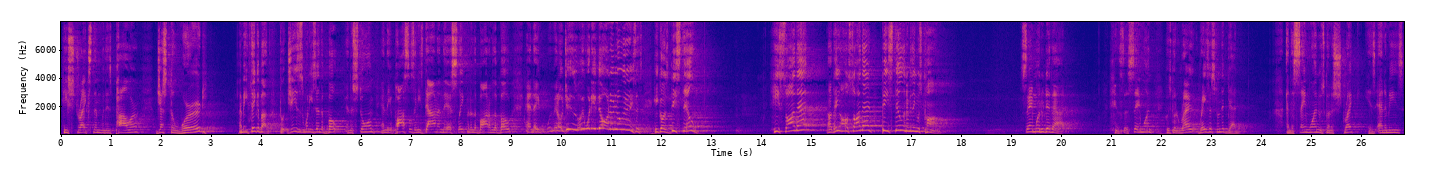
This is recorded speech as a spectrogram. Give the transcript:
He strikes them with his power. Just the word I mean, think about Jesus when he's in the boat in the storm and the apostles and he's down in there sleeping in the bottom of the boat and they, you know, Jesus, what are you doing? He says, he goes, be still. He saw that. Uh, they all saw that. Be still and everything was calm. Same one who did that. It's the same one who's going to raise us from the dead and the same one who's going to strike his enemies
